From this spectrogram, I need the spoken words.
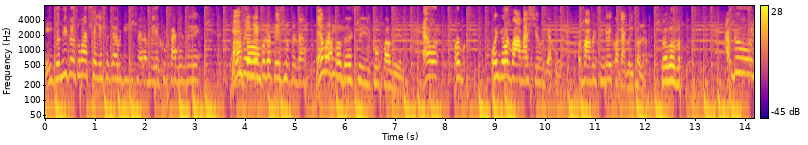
এই জন্যই তো তোমার ছেলের সঙ্গে আমি দিয়েছিলাম মেয়ে খুব কাজের মেয়ে। এই মেয়ে কোনো টেনশন না। এবার তো দেখছি খুব কাজে ওর- ওর- ওই যে ওর বাপ আসছে ওই দেখো। ওর বাপের সঙ্গেই কথা কই চলো। চলো আব্দুল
